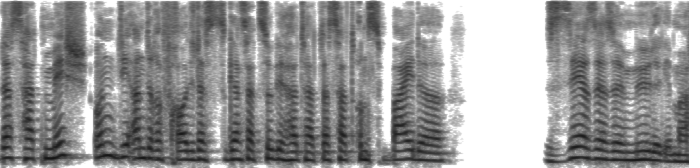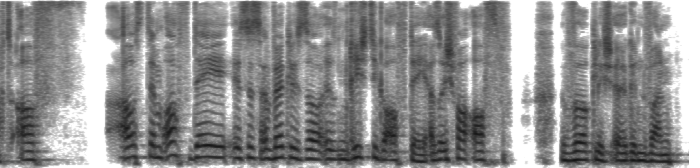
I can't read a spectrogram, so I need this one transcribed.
das hat mich und die andere Frau, die das die ganze Zeit zugehört hat, das hat uns beide sehr, sehr, sehr müde gemacht. Auf, aus dem Off-Day ist es wirklich so ein richtiger Off-Day. Also ich war off, wirklich irgendwann.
